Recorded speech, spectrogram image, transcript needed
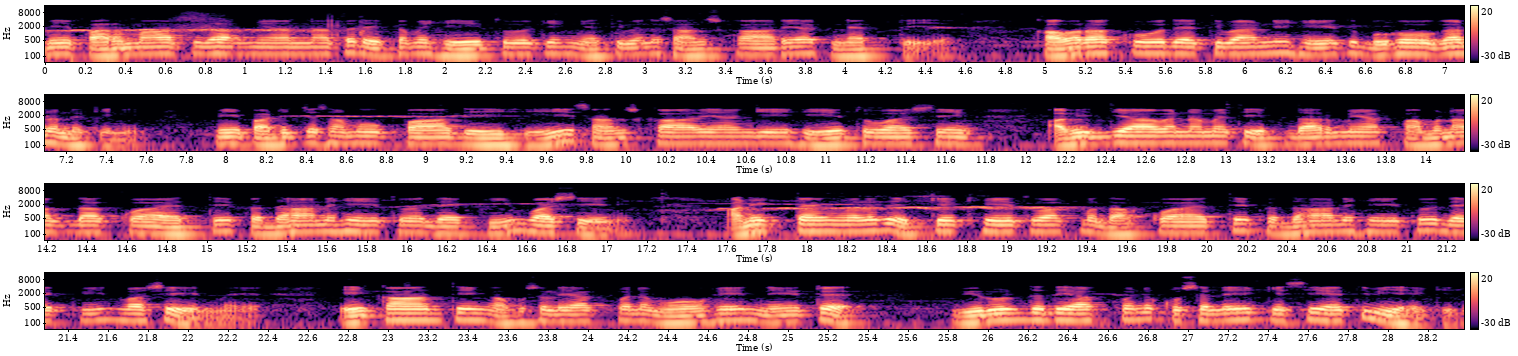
මේ පරමාර්ථ ධර්මයන් අතර එකම හේතුවකින් ඇතිවන සංස්කාරයක් නැත්තේය. කවරක් හෝද ඇතිවන්නේ හේතු බොහෝ ගණනකිනි. මේ පටිච්ච සමුප්පාදේහි සංස්කාරයන්ගේ හේතු වශයෙන් අවිද්‍යාව නැමැති එක් ධර්මයක් පමණක් දක්වා ඇත්තේ ප්‍රධාන හේතුව දැක්වීම වශයෙනි. අනෙක් තැන්වලද එක් එක් හේතුවක්ම දක්වා ඇත්තේ ප්‍රධාන හේතුව දැක්වීම වශයෙන්මය. ඒකාන්තයෙන් අකුසලයක් වන මෝහයෙන් නේට විරුද්ධ දෙයක් වන කුසලයේ කෙසේ ඇති විය හැකිද?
